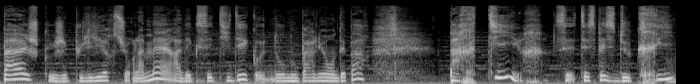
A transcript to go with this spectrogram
pages que j'ai pu lire sur la mer, avec cette idée que- dont nous parlions au départ. Partir, cette espèce de cri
